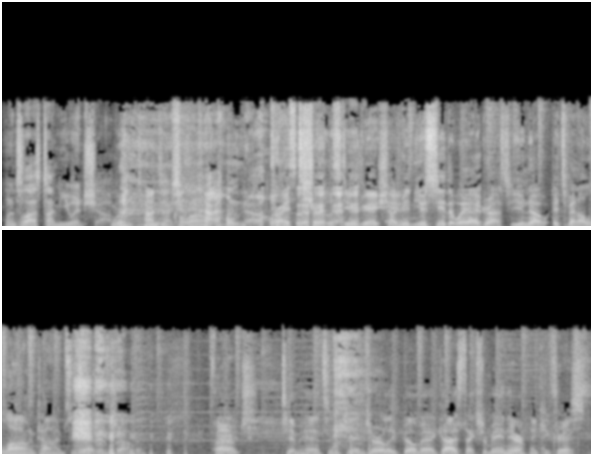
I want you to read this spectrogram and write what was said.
When's the last time you went shopping? We're tons of cologne. I don't know. Price to shirtless dude ratio. I mean, you see the way I dress. You know, it's been a long time since I've been shopping. All right. Tim Hanson, James Early, Bill Mann. Guys, thanks for being here. Thank you, Chris.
